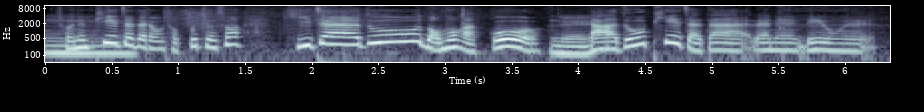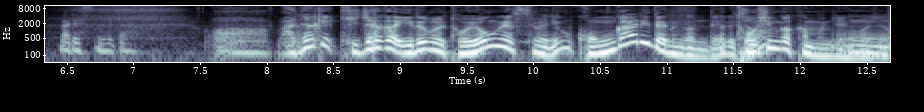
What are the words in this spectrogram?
음. 저는 피해자다라고 덧붙여서 기자도 넘어갔고 네. 나도 피해자다라는 내용을 말했습니다. 어, 만약에 기자가 이름을 도용했으면 이건 공갈이 되는 건데. 그죠? 더 심각한 문제인 음, 거죠.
